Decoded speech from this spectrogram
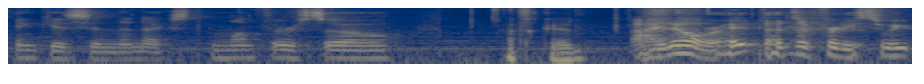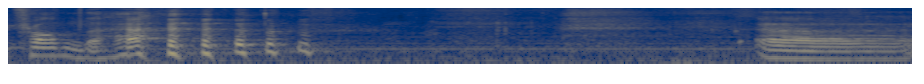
think is in the next month or so. That's good. I know, right? That's a pretty sweet problem to have. uh,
